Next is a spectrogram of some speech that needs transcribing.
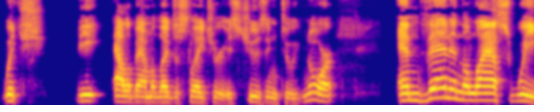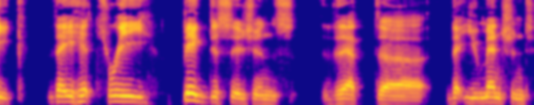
which the Alabama legislature is choosing to ignore. And then in the last week, they hit three big decisions that uh, that you mentioned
